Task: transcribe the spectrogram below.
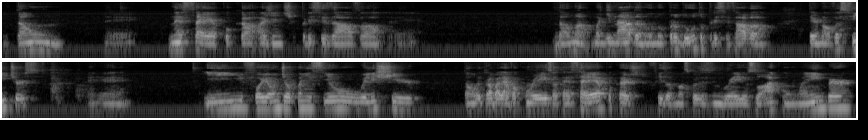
Então, é, nessa época, a gente precisava é, dar uma, uma guinada no, no produto, precisava ter novas features. É, e foi onde eu conheci o Elixir. Então eu trabalhava com Rails até essa época, fiz algumas coisas em Rails lá com Ember,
